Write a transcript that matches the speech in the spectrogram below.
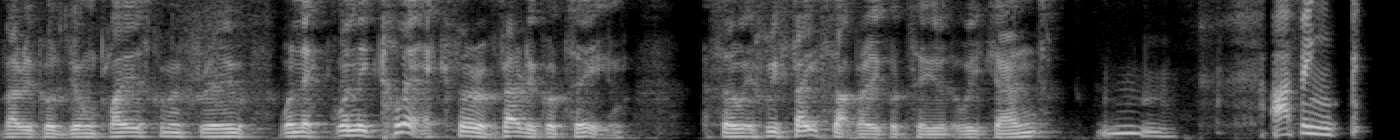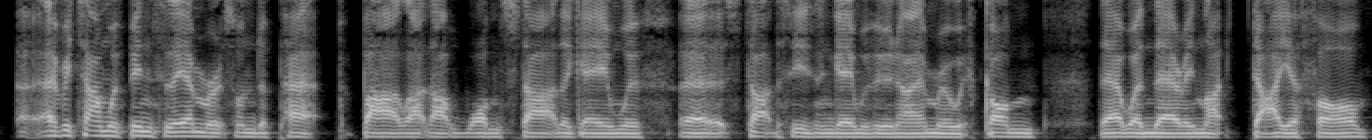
very good young players coming through. When they when they click, they're a very good team. So if we face that very good team at the weekend, I think every time we've been to the Emirates under Pep, bar like that one start of the game with uh, start of the season game with Unai Emery, we've gone there when they're in like dire form.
